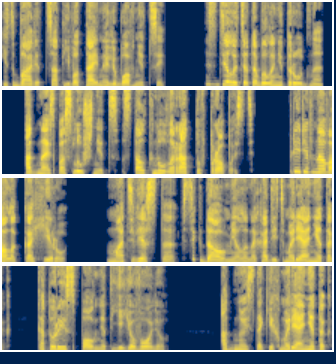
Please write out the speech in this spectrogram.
избавиться от его тайной любовницы. Сделать это было нетрудно. Одна из послушниц столкнула Ратту в пропасть. Приревновала к Кахиру. Мать Веста всегда умела находить марионеток, которые исполнят ее волю. Одной из таких марионеток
